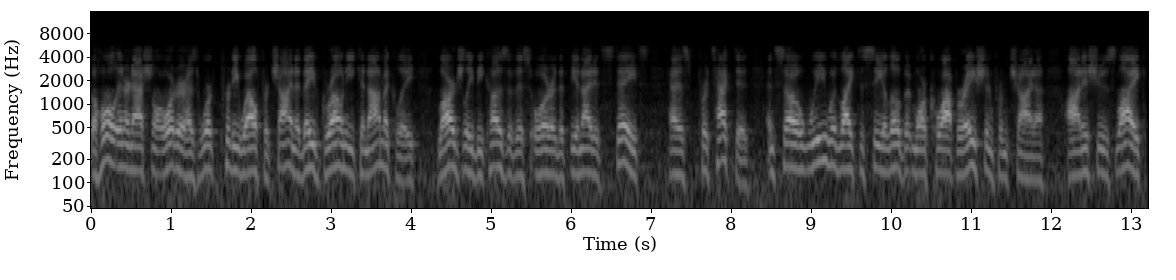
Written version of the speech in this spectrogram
the whole international order has worked pretty well for China. They've grown economically largely because of this order that the United States has protected. And so we would like to see a little bit more cooperation from China on issues like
